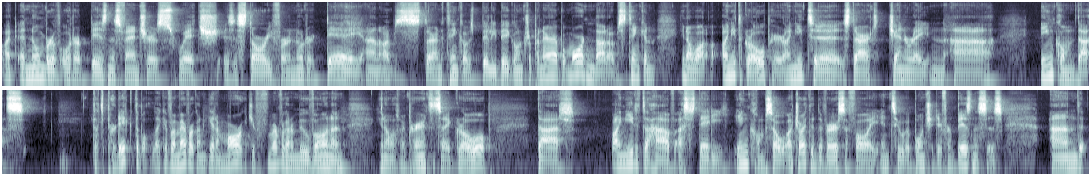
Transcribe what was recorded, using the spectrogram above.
a, number of other business ventures, which is a story for another day. And I was starting to think I was Billy Big entrepreneur, but more than that, I was thinking, you know what, I need to grow up here. I need to start generating uh, income that's that's predictable. Like if I'm ever going to get a mortgage, if I'm ever going to move on, and you know, as my parents would say, grow up, that I needed to have a steady income. So I tried to diversify into a bunch of different businesses, and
